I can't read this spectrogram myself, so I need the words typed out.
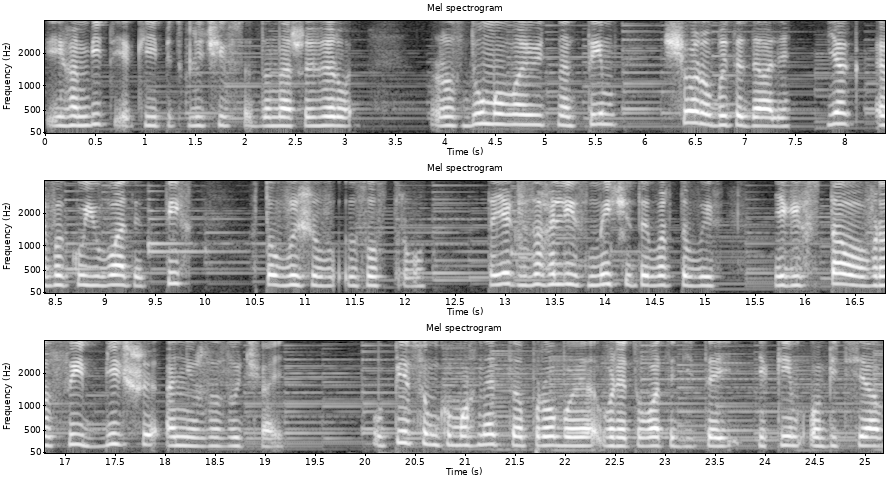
і Гамбіт, який підключився до наших героїв, роздумують над тим, що робити далі, як евакуювати тих, хто вижив з острову, та як взагалі знищити вартових, яких стало в рази більше, аніж зазвичай. У підсумку Магнето пробує врятувати дітей, яким обіцяв,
